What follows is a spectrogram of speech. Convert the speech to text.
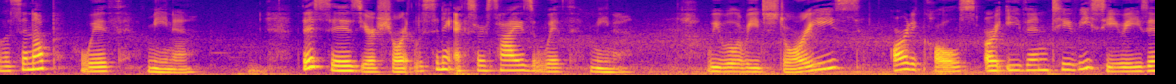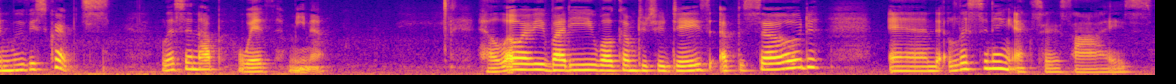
Listen Up with Mina. This is your short listening exercise with Mina. We will read stories, articles, or even TV series and movie scripts. Listen up with Mina. Hello, everybody. Welcome to today's episode and listening exercise.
